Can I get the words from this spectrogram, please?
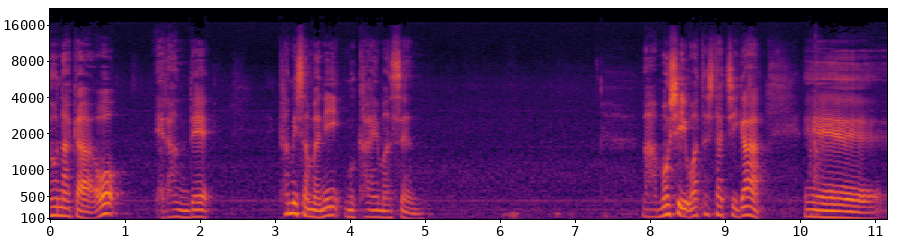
の中を選んで神様に向かいません。まあ、もし私たちが、え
